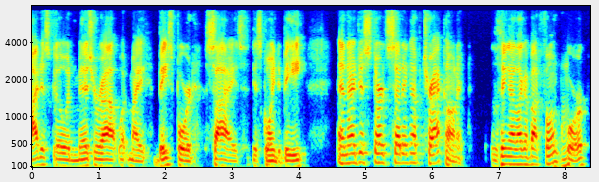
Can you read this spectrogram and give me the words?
I just go and measure out what my baseboard size is going to be, and I just start setting up track on it. The thing I like about foam mm-hmm. core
